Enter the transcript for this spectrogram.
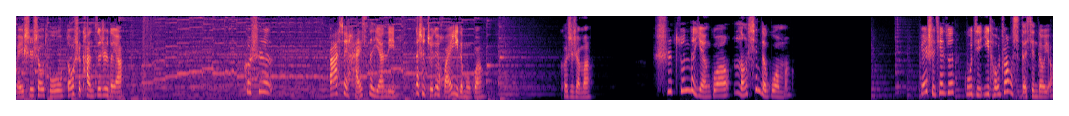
为师收徒都是看资质的呀。可是，八岁孩子的眼里，那是绝对怀疑的目光。可是什么？师尊的眼光能信得过吗？元始天尊估计一头撞死的心都有。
